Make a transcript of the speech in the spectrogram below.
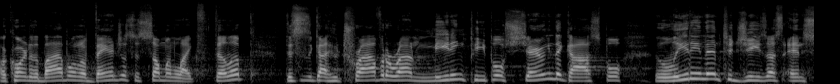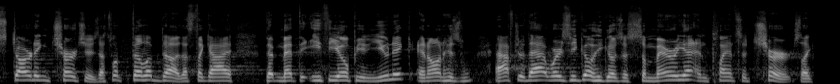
According to the Bible, an evangelist is someone like Philip this is a guy who traveled around meeting people, sharing the gospel, leading them to Jesus, and starting churches. That's what Philip does. That's the guy that met the Ethiopian eunuch. And on his after that, where does he go? He goes to Samaria and plants a church. Like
